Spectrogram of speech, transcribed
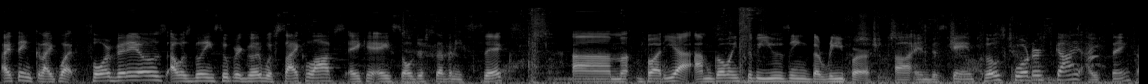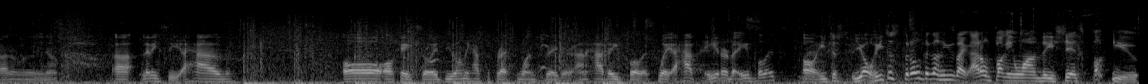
I think like what, four videos, I was doing super good with Cyclops, aka Soldier 76. Um, but yeah, I'm going to be using the Reaper uh, in this game. Close quarters guy, I think. I don't really know. Uh, let me see. I have Oh, okay, so it, you only have to press one trigger. And I have eight bullets. Wait, I have eight or the eight bullets? Oh, he just, yo, he just throws the gun. He's like, I don't fucking want these shits. Fuck you.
